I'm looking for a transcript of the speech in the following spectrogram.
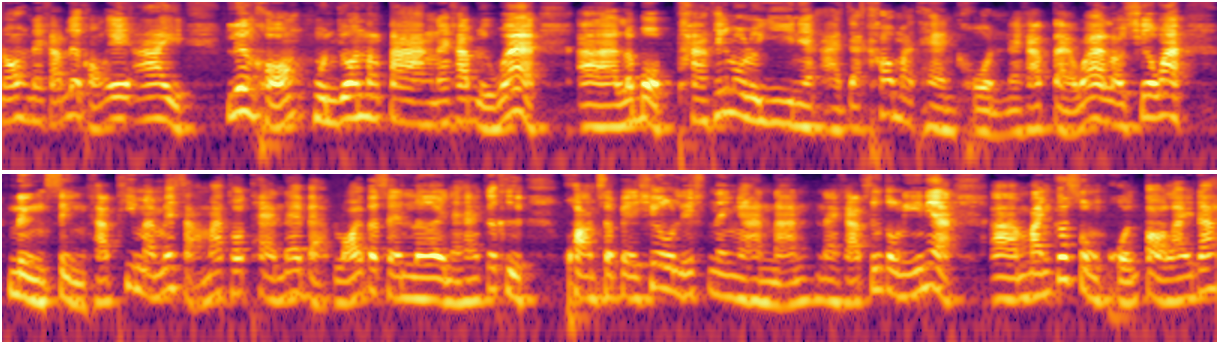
เนาะนะครับเรื่องของ AI เรื่องของหุ่นยนต์ต่างๆนะครับหรือว่าระบบทางเทคโนโลยีเนี่ยอาจจะเข้ามาแทนคนนะครับแต่ว่าเราเชื่อว่า 1 สิ่งครับที่มันไม่สามารถทดแทนได้แบบ 100%เลยนะฮะก็คือความ specialist ในงานนั้นนะครับซึ่งตรงนี้เนี่ยมันก็ส่งผลต่อรายได้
